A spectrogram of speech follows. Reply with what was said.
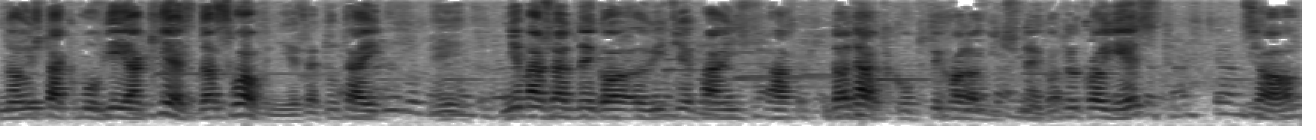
no już tak mówię jak jest, dosłownie, że tutaj y, nie ma żadnego, wiecie Państwa, dodatku psychologicznego, tylko jest co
